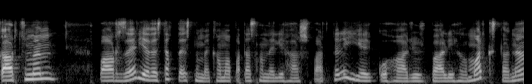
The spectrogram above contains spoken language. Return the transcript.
կարծում եմ Պարզեր եւ այստեղ տեսնում եք համապատասխանելի հաշվարկները 200 բալի համար կստանա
